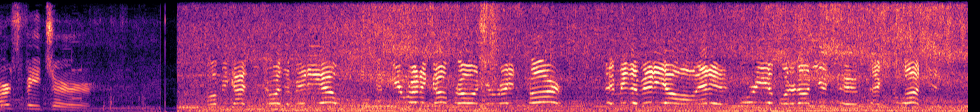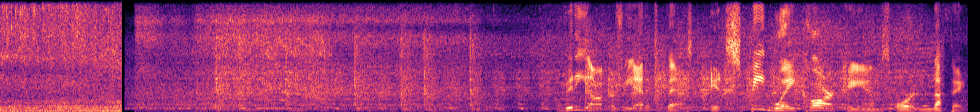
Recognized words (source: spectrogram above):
Cars feature. Hope you guys enjoyed the video. If you run a GoPro in your race car, send me the video. I'll edit it for you, and put it on YouTube. Thanks for watching. Videography at its best. It's Speedway car cams or nothing.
